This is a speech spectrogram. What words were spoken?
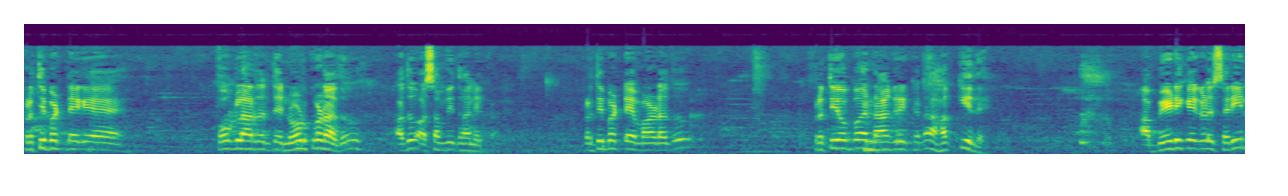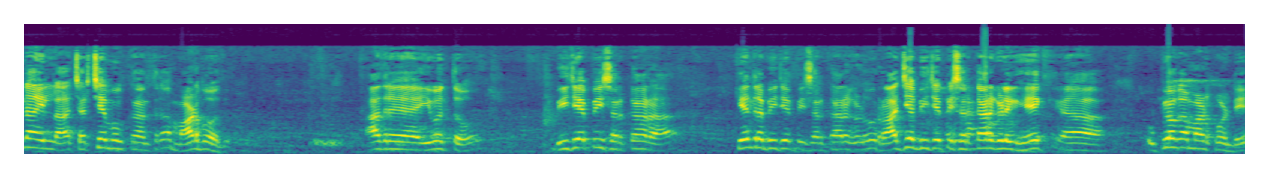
ಪ್ರತಿಭಟನೆಗೆ ಹೋಗಲಾರ್ದಂತೆ ನೋಡ್ಕೊಳೋದು, ಅದು ಅಸಂವಿಧಾನಿಕ. ಪ್ರತಿಭಟನೆ ಮಾಡೋದು ಪ್ರತಿಯೊಬ್ಬ ನಾಗರಿಕನ ಹಕ್ಕಿದೆ. ಆ ಬೇಡಿಕೆಗಳು ಸರಿನಾ ಇಲ್ಲ, ಚರ್ಚೆ ಮುಖಾಂತರ ಮಾಡ್ಬೋದು. ಆದರೆ ಇವತ್ತು ಬಿ ಜೆ ಪಿ ಸರ್ಕಾರ, ಕೇಂದ್ರ ಬಿ ಜೆ ಪಿ ಸರ್ಕಾರಗಳು, ರಾಜ್ಯ ಬಿ ಜೆ ಪಿ ಸರ್ಕಾರಗಳಿಗೆ ಹೇಗೆ ಉಪಯೋಗ ಮಾಡ್ಕೊಂಡು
